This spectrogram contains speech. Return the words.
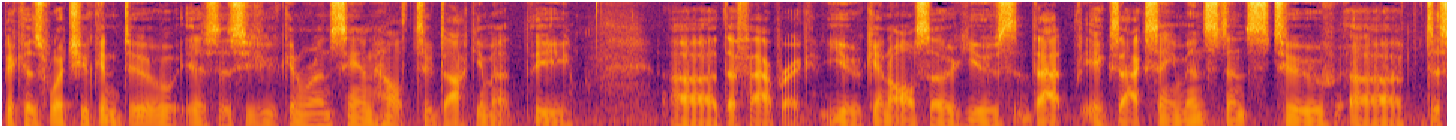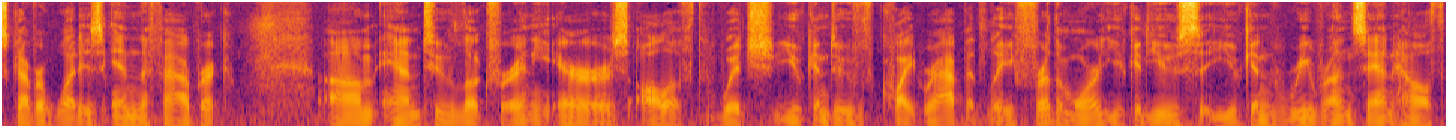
Because what you can do is, is you can run SAN Health to document the uh, the fabric. You can also use that exact same instance to uh, discover what is in the fabric um, and to look for any errors, all of which you can do quite rapidly. Furthermore, you could use you can rerun SAN Health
